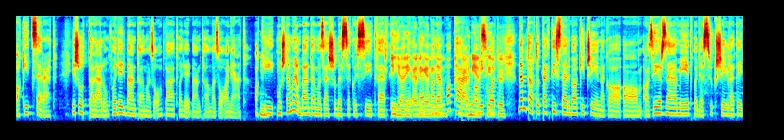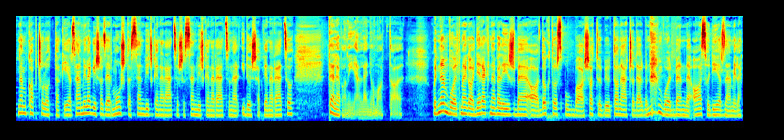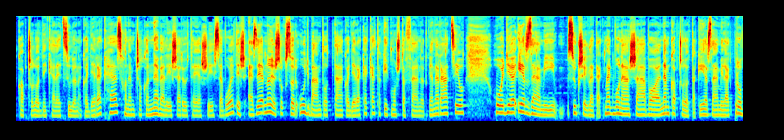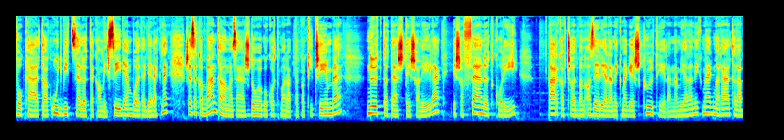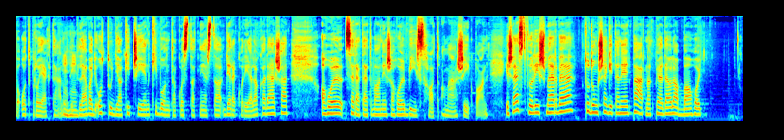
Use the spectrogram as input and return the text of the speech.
akit szeret és ott találunk vagy egy bántalmazó apát, vagy egy bántalmazó anyát, aki hm. most nem olyan bántalmazásra beszélek, hogy szétverték igen, a gyereket, igen, igen, hanem igen. akár Bármilyen amikor szintű. nem tartották tiszteletbe a kicsének a, a, az érzelmét, vagy a szükségleteit, nem kapcsolódtak érzelmileg, és azért most a szendvics generáció és a szendvics generációnál idősebb generáció tele van ilyen lenyomattal. Hogy nem volt meg a gyereknevelésbe, a doktorszpukba, a stb. tanácsadásban nem volt benne az, hogy érzelmileg kapcsolódni kell egy szülőnek a gyerekhez, hanem csak a nevelés erőteljes része volt, és ezért nagyon sokszor úgy bántották a gyerekeket, akik most a felnőtt generáció, hogy érzelmi szükségletek megvonásával nem kapcsolódtak érzelmileg, provokáltak, úgy viccelődtek, ami szégyen volt a gyereknek, és ezek a bántalmazás dolgok ott maradtak a kicsémbe, nőtt a test és a lélek, és a felnőtt kori párkapcsolatban azért jelenik meg, és kültéren nem jelenik meg, mert általában ott projektálódik uh-huh. le, vagy ott tudja a kicsijén kibontakoztatni ezt a gyerekkori elakadását, ahol szeretet van, és ahol bízhat a másikban. És ezt fölismerve tudunk segíteni egy párnak például abban, hogy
